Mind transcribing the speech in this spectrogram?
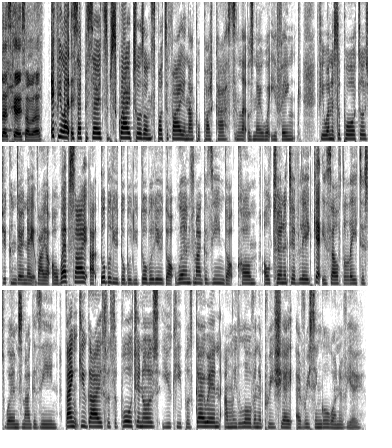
Let's go, Summer. If you like this episode, subscribe to us on Spotify and Apple Podcasts and let us know what you think. If you want to support us, you can donate via our website at www.wormsmagazine.com. Alternatively, get yourself the latest Worms magazine. Thank you guys for supporting us. You keep us going, and we love and appreciate every single one of you.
